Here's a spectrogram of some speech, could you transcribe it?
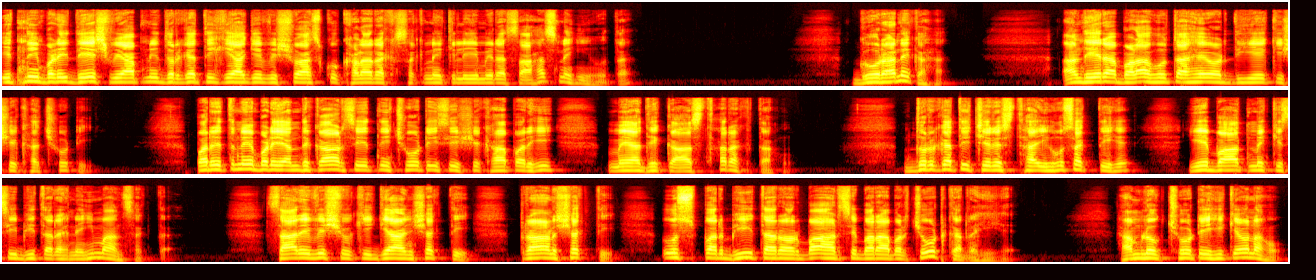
इतनी बड़ी देशव्यापनी दुर्गति के आगे विश्वास को खड़ा रख सकने के लिए मेरा साहस नहीं होता। गोरा ने कहा, अंधेरा बड़ा होता है और दिए की शिखा छोटी। पर इतने बड़े अंधकार से इतनी छोटी सी शिखा पर ही मैं अधिक आस्था रखता हूँ। दुर्गति चिरस्थायी हो सकती है, ये बात मैं किसी भी तरह नहीं मान सकता। सारे विश्व की ज्ञान शक्ति, प्राण शक्ति उस पर भीतर और बाहर से बराबर चोट कर रही है। हम लोग छोटे ही क्यों ना हो?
